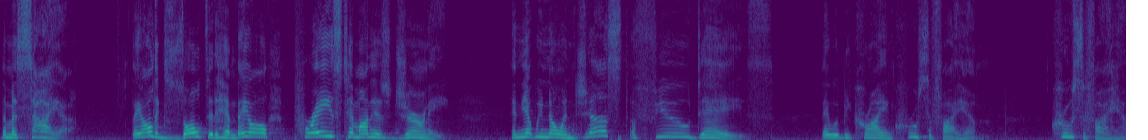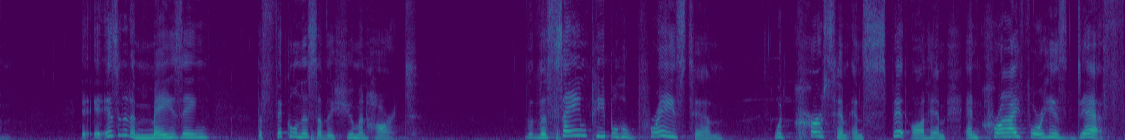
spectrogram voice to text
the Messiah. They all exalted him. They all praised him on his journey. And yet we know in just a few days, they would be crying, Crucify him! Crucify him! Isn't it amazing the fickleness of the human heart? The same people who praised him would curse him and spit on him and cry for his death,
